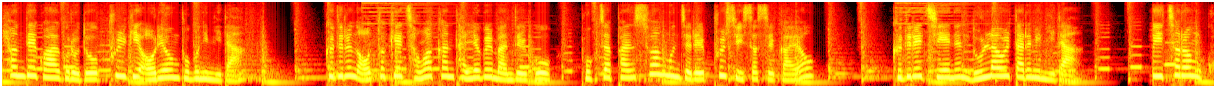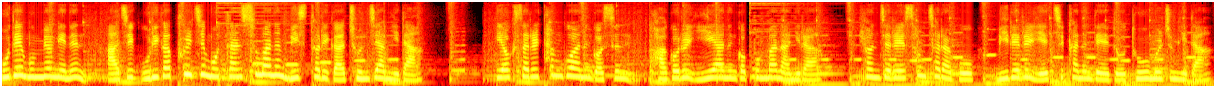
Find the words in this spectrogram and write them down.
현대 과학으로도 풀기 어려운 부분입니다. 그들은 어떻게 정확한 달력을 만들고 복잡한 수학 문제를 풀 수 있었을까요? 그들의 지혜는 놀라울 따름입니다. 이처럼 고대 문명에는 아직 우리가 풀지 못한 수많은 미스터리가 존재합니다. 역사를 탐구하는 것은 과거를 이해하는 것뿐만 아니라 현재를 성찰하고 미래를 예측하는 데에도 도움을 줍니다.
